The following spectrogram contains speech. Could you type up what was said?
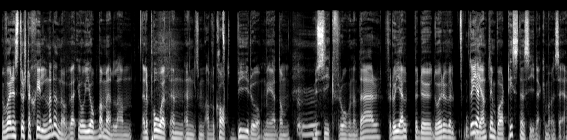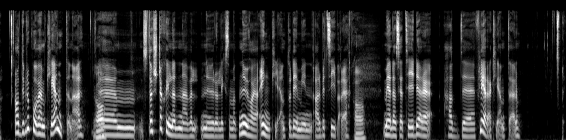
Men vad är den största skillnaden då? Att jobba mellan, eller på ett, en, en liksom advokatbyrå med de Mm. musikfrågorna där? För då hjälper du, då är du väl Då hjäl- egentligen på artistens sida kan man väl säga? ja, det beror på vem klienten är. Ja, Ehm, största skillnaden är väl nu då liksom att nu har jag en klient och det är min arbetsgivare. ja, Medan jag tidigare hade flera klienter.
